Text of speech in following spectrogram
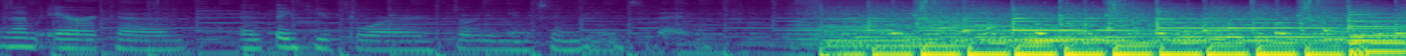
And I'm Erika. And thank you for joining and tuning in today.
